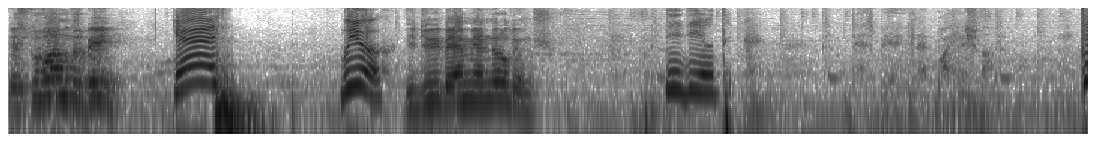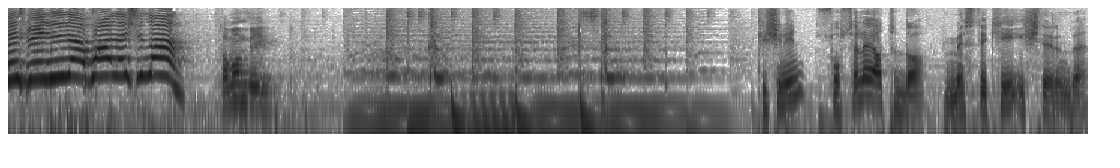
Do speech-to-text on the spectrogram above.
Destur var mıdır beyim? Gel. Buyur. Videoyu beğenmeyenler oluyormuş. Ne diyorduk? Tez beğenilen paylaşılan. Tez beğeniyle paylaşılan. Tamam beyim. Kişinin sosyal hayatında, mesleki işlerinde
